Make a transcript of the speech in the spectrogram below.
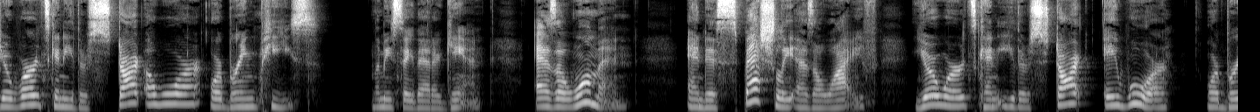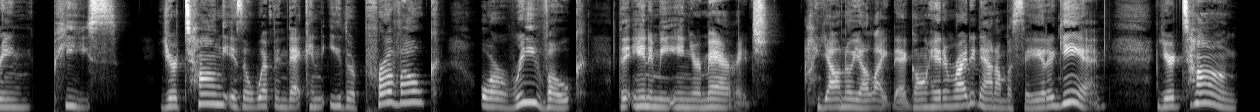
your words can either start a war or bring peace. Let me say that again. As a woman, and especially as a wife, your words can either start a war or bring peace. Your tongue is a weapon that can either provoke or revoke the enemy in your marriage. Y'all know y'all like that. Go ahead and write it down. I'm going to say it again. Your tongue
